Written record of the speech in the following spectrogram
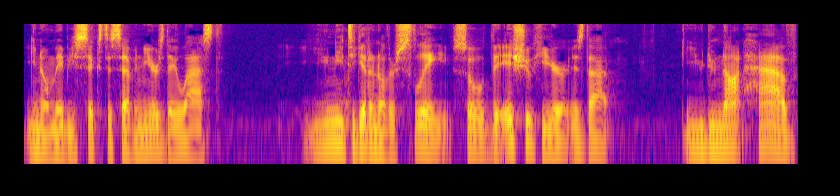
you know, maybe six to seven years they last. You need to get another slave. So the issue here is that you do not have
